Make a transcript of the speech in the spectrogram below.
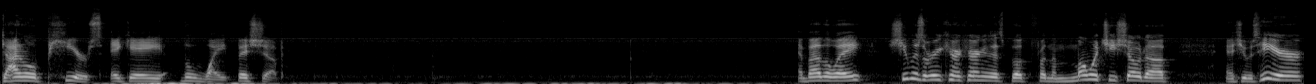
Donald Pierce, aka the White Bishop. And by the way, she was a recurring in this book from the moment she showed up, and she was here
